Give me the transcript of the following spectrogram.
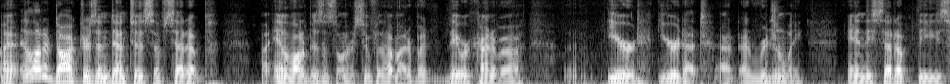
uh, a lot of doctors and dentists have set up, uh, and a lot of business owners too, for that matter. But they were kind of a uh, eared geared at, at originally, and they set up these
